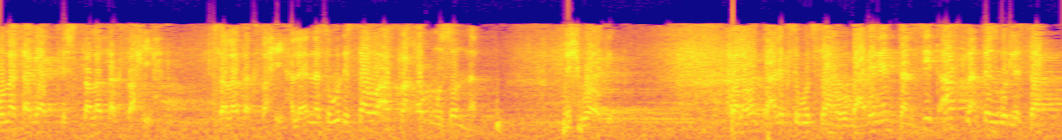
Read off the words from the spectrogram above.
وما سجدتش. صلاتك صحيحة. صلاتك صحيحة. لأن سجود السهو أصلا حكمه سنة مش واجب. فلو أنت عليك سجود سهو وبعدين أنت نسيت أصلا تسجد للسهو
